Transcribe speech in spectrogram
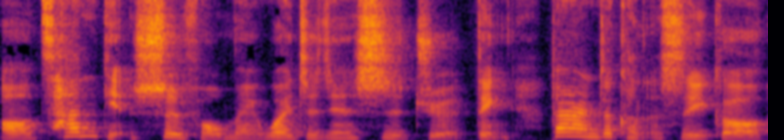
呃，餐点是否美味这件事决定，当然这可能是一个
